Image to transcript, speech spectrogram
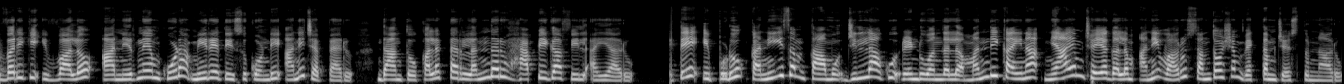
ఎవరికి ఇవ్వాలో ఆ నిర్ణయం కూడా మీరే తీసుకోండి అని చెప్పారు. దాంతో కలెక్టర్లందరూ హ్యాపీగా ఫీల్ అయ్యారు. అయితే ఇప్పుడు కనీసం తాము జిల్లాకు రెండు వందల మందికైనా న్యాయం చేయగలం అని వారు సంతోషం వ్యక్తం చేస్తున్నారు.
